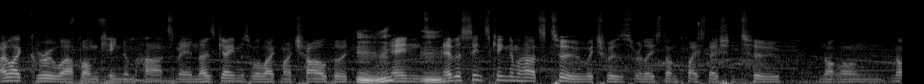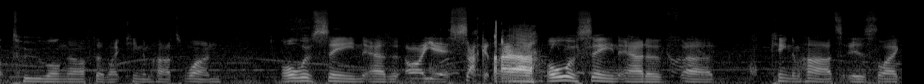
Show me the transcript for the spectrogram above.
I like grew up on Kingdom Hearts, man. Those games were like my childhood. Mm-hmm. And mm. ever since Kingdom Hearts 2, which was released on PlayStation 2, not long, not too long after like Kingdom Hearts 1, all we've seen out of oh yeah, suck it. Ah. All we've seen out of uh, Kingdom Hearts is like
